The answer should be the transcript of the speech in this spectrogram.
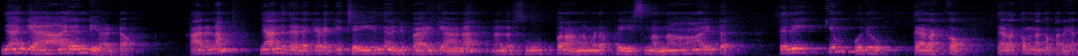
ഞാൻ ഗ്യാരണ്ടി ആട്ടോ കാരണം ഞാനിത് ഇടയ്ക്കിടയ്ക്ക് ചെയ്യുന്ന ഒരു പാക്കാണ് നല്ല സൂപ്പറാണ്. നമ്മുടെ ഫേസ് നന്നായിട്ട് ശരിക്കും ഒരു തിളക്കം തിളക്കം എന്നൊക്കെ പറയാം.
